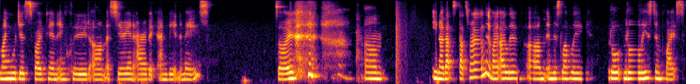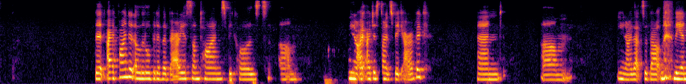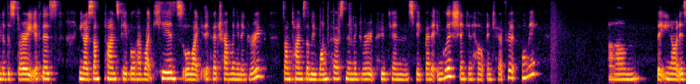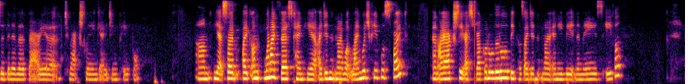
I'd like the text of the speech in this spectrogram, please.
Languages spoken include um, Assyrian, Arabic, and Vietnamese. So, um, you know, that's that's where I live. I, I live um, in this lovely little Middle Eastern place. But I find it a little bit of a barrier sometimes because, um, you know, I, I just don't speak Arabic, and um, you know, that's about the end of the story. If there's, you know, sometimes people have like kids or like if they're traveling in a group, sometimes there'll be one person in the group who can speak better English and can help interpret for me. Um, but, you know, it is a bit of a barrier to actually engaging people. Um, yeah, so like on, when I first came here, I didn't know what language people spoke. And I actually, I struggled a little because I didn't know any Vietnamese either.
